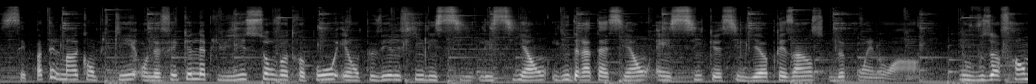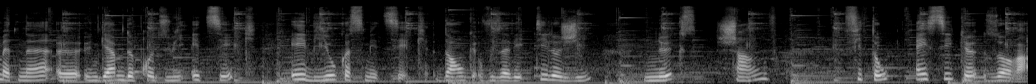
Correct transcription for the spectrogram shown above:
C'est pas tellement compliqué, on ne fait que l'appuyer sur votre peau et on peut vérifier les, sillons, l'hydratation ainsi que s'il y a présence de points noirs. Nous vous offrons maintenant euh, une gamme de produits éthiques et biocosmétiques. Donc, vous avez Tilogie, Nux, Chanvre, Phyto ainsi que Zora.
